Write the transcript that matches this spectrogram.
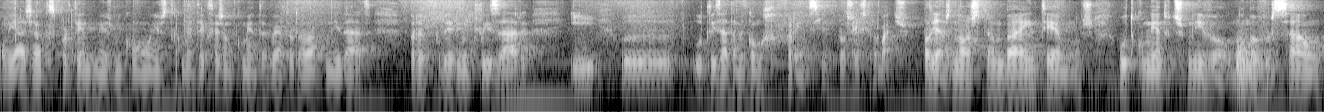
Aliás, é o que se pretende mesmo com este documento, é que seja um documento aberto a toda a comunidade para poderem utilizar e uh, utilizar também como referência para os seus trabalhos. Aliás, nós também temos o documento disponível numa versão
